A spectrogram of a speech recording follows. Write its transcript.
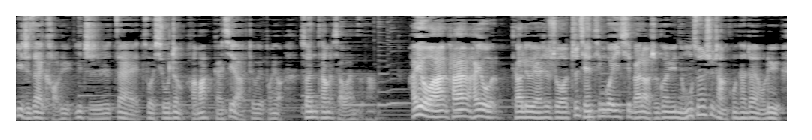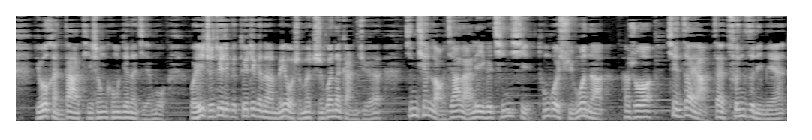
一直在考虑，一直在做修正，好吗？感谢啊，这位朋友酸汤小丸子啊。还有啊，他还有条留言是说，之前听过一期白老师关于农村市场空调占有率有很大提升空间的节目，我一直对这个对这个呢没有什么直观的感觉。今天老家来了一个亲戚，通过询问呢，他说现在啊，在村子里面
